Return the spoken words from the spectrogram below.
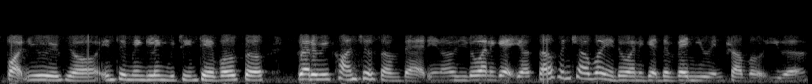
spot you if you're intermingling between tables. So you've got to be conscious of that. You know, you don't want to get yourself in trouble. You don't want to get the venue in trouble either.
